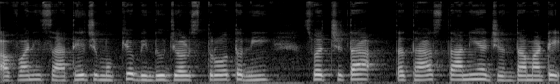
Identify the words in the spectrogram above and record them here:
આપવાની સાથે જ મુખ્ય બિંદુ જળ સ્ત્રોતની સ્વચ્છતા તથા સ્થાનીય જનતા માટે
